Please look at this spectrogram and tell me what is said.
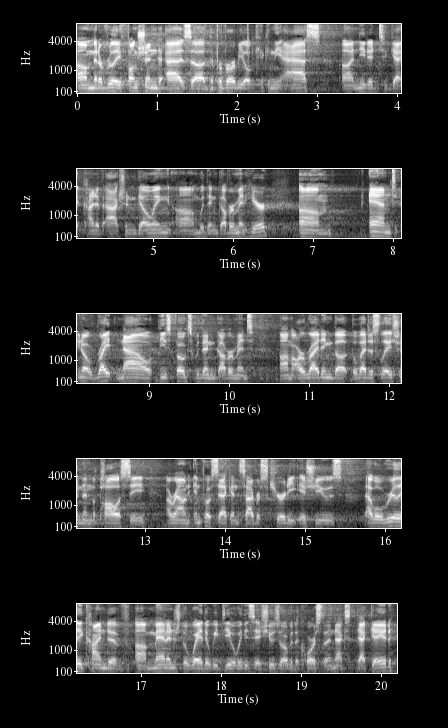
um, that have really functioned as uh, the proverbial kick in the ass uh, needed to get kind of action going um, within government here. Um, and you know, right now, these folks within government um, are writing the, the legislation and the policy around InfoSec and cybersecurity issues that will really kind of um, manage the way that we deal with these issues over the course of the next decade.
